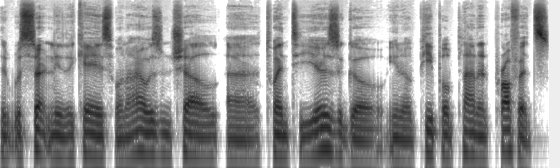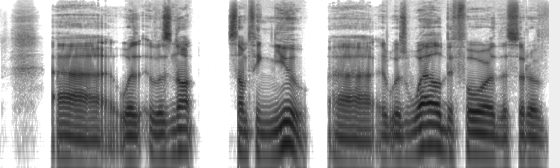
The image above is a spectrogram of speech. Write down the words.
It was certainly the case when I was in Shell uh, 20 years ago. You know, people, planet, profits uh, was was not something new. Uh, it was well before the sort of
